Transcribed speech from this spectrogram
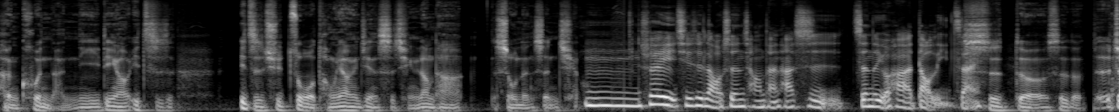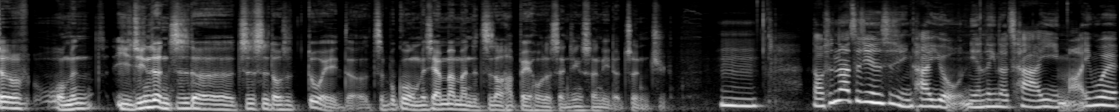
很困难，你一定要一直一直去做同样一件事情，让它熟能生巧。嗯，所以其实老生常谈，它是真的有它的道理在。是的，是的，就是我们已经认知的知识都是对的，只不过我们现在慢慢的知道它背后的神经生理的证据。嗯，老师，那这件事情它有年龄的差异吗？因为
